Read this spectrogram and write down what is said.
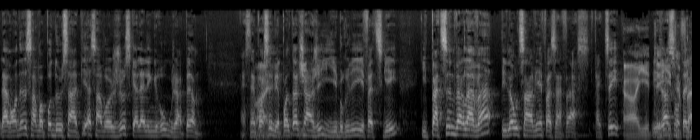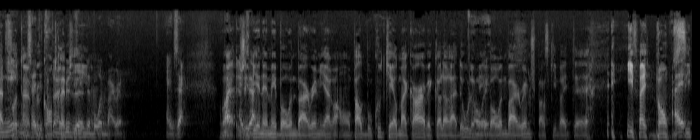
La rondelle, ça ne va pas 200 pieds, elle s'en va jusqu'à la ligne rouge à peine. Ben, c'est impossible, il n'a pas le temps de changer, il est brûlé, il est fatigué. Il patine vers l'avant, puis l'autre s'en vient face à face. Fait que, tu sais, ah, les gens sont alignés, un ça a été tout un but de, de Byron. Exact. Ouais, j'ai bien aimé Bowen Byram hier. On parle beaucoup de Kale McCarr avec Colorado, là, oh mais Bowen Byram, je pense qu'il va être, euh, il va être bon aussi.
